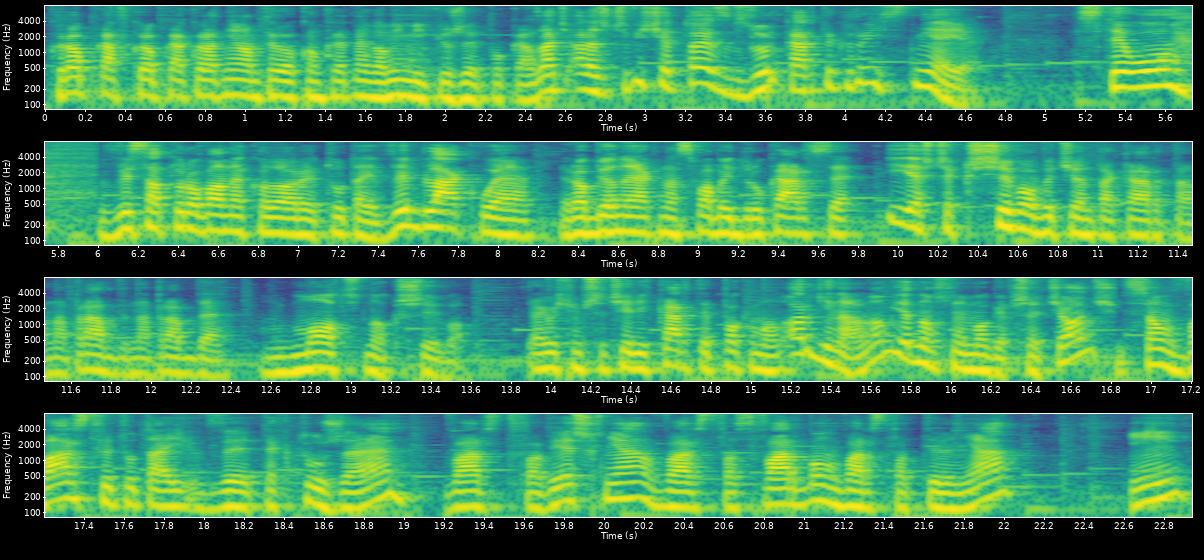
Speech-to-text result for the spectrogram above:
kropka w kropkę. Akurat nie mam tego konkretnego mimiku, żeby pokazać, ale rzeczywiście to jest wzór karty, który istnieje. Z tyłu wysaturowane kolory, tutaj wyblakłe, robione jak na słabej drukarce i jeszcze krzywo wycięta karta, naprawdę, naprawdę mocno krzywo. Jakbyśmy przecięli kartę Pokémon oryginalną, jedną sobie mogę przeciąć. Są warstwy tutaj w tekturze, warstwa wierzchnia, warstwa z farbą, warstwa tylnia i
